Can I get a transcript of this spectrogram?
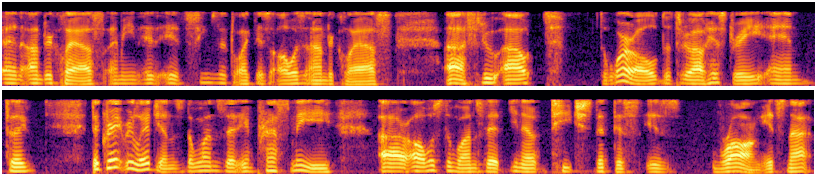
an underclass. I mean, it, it seems that like there's always an underclass uh, throughout the world, throughout history, and the the great religions, the ones that impress me, are always the ones that you know teach that this is wrong. It's not.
